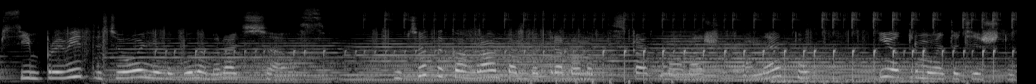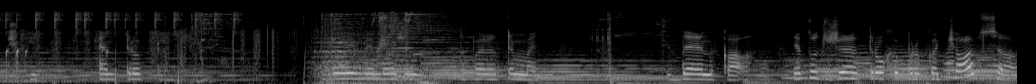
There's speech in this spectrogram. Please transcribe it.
Всім привіт! І сьогодні ми будемо грати Селс. Ну, Це така гра, там де треба натискати на нашу планету і отримувати ці штучки ентропії. Бо ми можемо тепер отримати ДНК. Я тут вже трохи прокачався.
